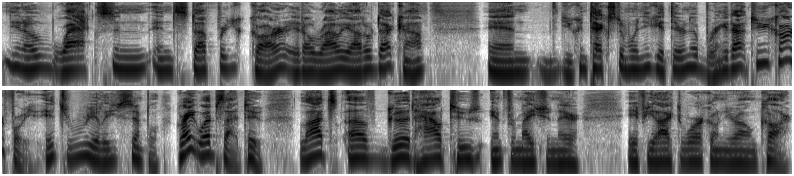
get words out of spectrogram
you know, wax and, and stuff for your car at o'ReillyAuto.com. And you can text them when you get there and they'll bring it out to your car for you. It's really simple. Great website, too. Lots of good how to information there if you like to work on your own car.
